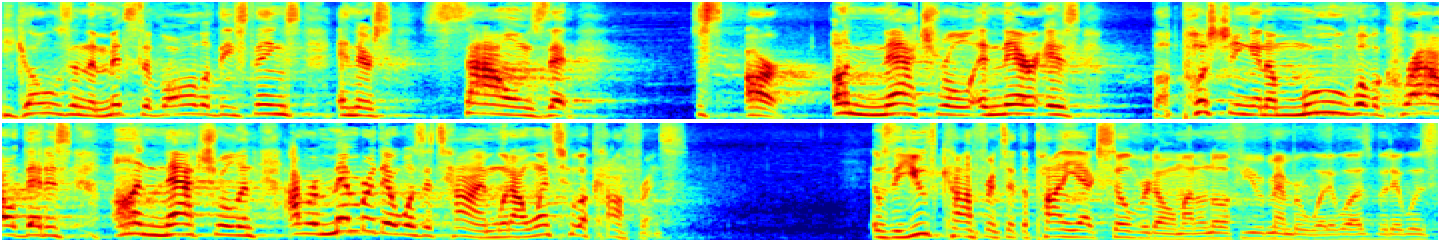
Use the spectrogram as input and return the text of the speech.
He goes in the midst of all of these things, and there's sounds that just are unnatural, and there is a pushing and a move of a crowd that is unnatural. And I remember there was a time when I went to a conference. It was a youth conference at the Pontiac Silverdome. I don't know if you remember what it was, but it was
